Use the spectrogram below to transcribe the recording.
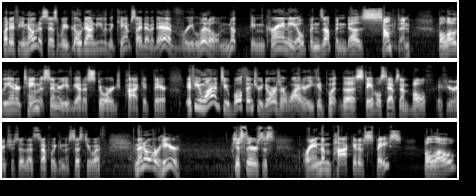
But if you notice as we go down to even the campsite of it, every little nook and cranny opens up and does something. Below the entertainment center, you've got a storage pocket there. If you wanted to, both entry doors are wider. You could put the stable steps on both if you're interested. That's stuff we can assist you with. And then over here, just there's this random pocket of space below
